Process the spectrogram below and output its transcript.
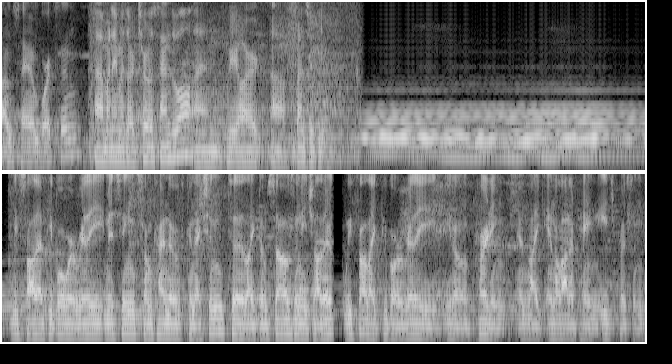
I'm Sam Borkson. Uh, my name is Arturo Sandoval, and we are uh, friends with you. We saw that people were really missing some kind of connection to like themselves and each other. We felt like people were really, you know, hurting and like in a lot of pain, each person.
